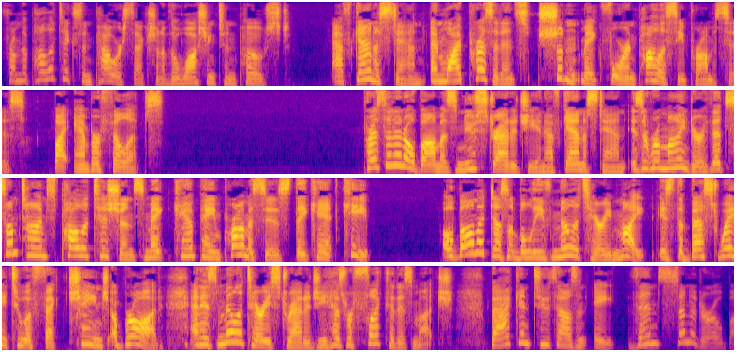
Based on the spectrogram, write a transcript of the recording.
From the Politics and Power section of the Washington Post Afghanistan and Why Presidents Shouldn't Make Foreign Policy Promises by Amber Phillips. President Obama's new strategy in Afghanistan is a reminder that sometimes politicians make campaign promises they can't keep. Obama doesn't believe military might is the best way to effect change abroad, and his military strategy has reflected as much. Back in 2008, then Senator Obama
